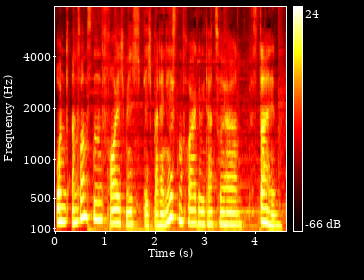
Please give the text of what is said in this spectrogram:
Und ansonsten freue ich mich, dich bei der nächsten Folge wieder zu hören. Bis dahin.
